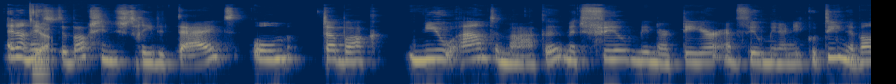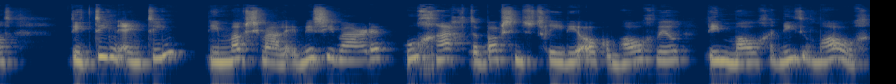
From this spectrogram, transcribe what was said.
En dan heeft ja. de tabaksindustrie de tijd om tabak nieuw aan te maken met veel minder teer en veel minder nicotine. Want die 10-1-10, die maximale emissiewaarden, hoe graag de tabaksindustrie die ook omhoog wil, die mogen niet omhoog.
